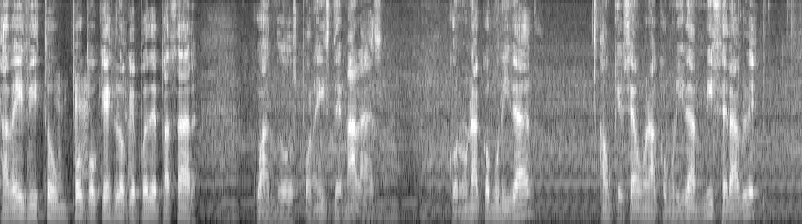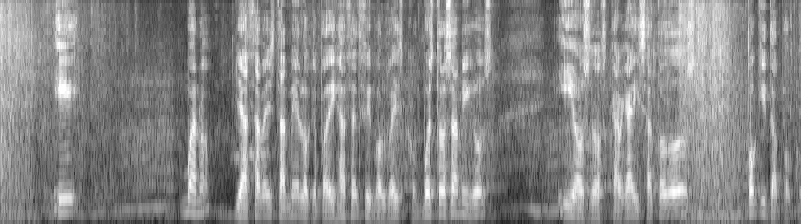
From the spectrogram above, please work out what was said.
habéis visto un poco qué es lo que puede pasar cuando os ponéis de malas con una comunidad, aunque sea una comunidad miserable. Y bueno, ya sabéis también lo que podéis hacer si volvéis con vuestros amigos y os los cargáis a todos poquito a poco.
